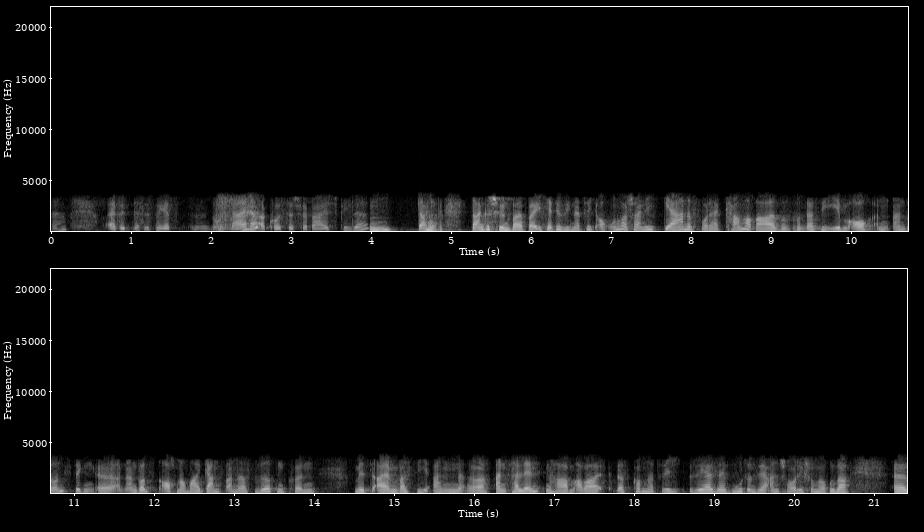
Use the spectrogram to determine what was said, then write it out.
Ne? Also das ist nur jetzt nur kleine akustische Beispiele. Mhm. Dank, Dankeschön, weil, weil ich hätte Sie natürlich auch unwahrscheinlich gerne vor der Kamera, so, so dass mhm. Sie eben auch an, ansonsten, äh, ansonsten auch nochmal ganz anders wirken können mit allem, was Sie an, äh, an Talenten haben. Aber das kommt natürlich sehr, sehr gut und sehr anschaulich schon mal rüber, äh,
